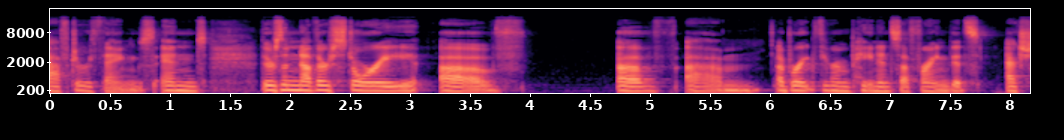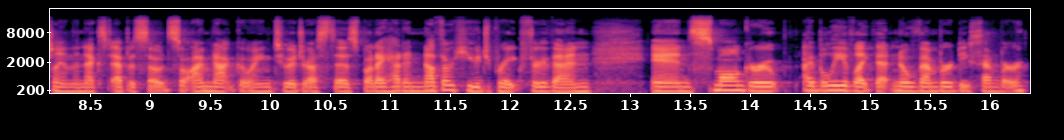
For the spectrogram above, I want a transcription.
after things. And there's another story of of um, a breakthrough in pain and suffering that's actually in the next episode. So I'm not going to address this, but I had another huge breakthrough then in small group, I believe like that November, December.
